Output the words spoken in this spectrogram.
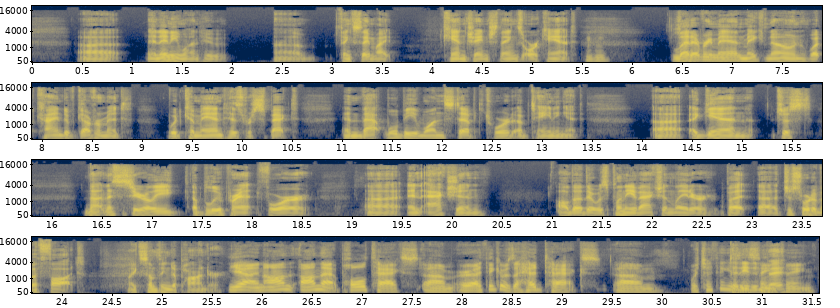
Uh, and anyone who uh, thinks they might can change things or can't. Mm-hmm. Let every man make known what kind of government would command his respect, and that will be one step toward obtaining it. Uh, again, just not necessarily a blueprint for uh, an action, although there was plenty of action later, but uh, just sort of a thought like something to ponder. Yeah, and on on that poll tax, um, or I think it was a head tax, um, which I think is the same pay? thing.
